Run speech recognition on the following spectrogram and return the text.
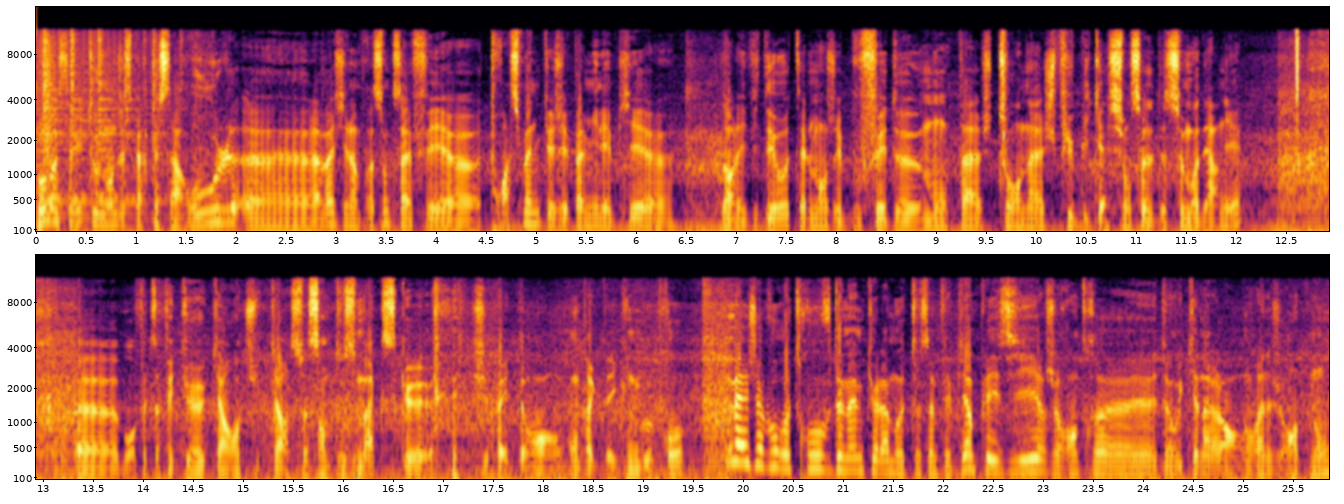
Bon bah salut tout le monde, j'espère que ça roule. Euh, là-bas j'ai l'impression que ça fait 3 euh, semaines que j'ai pas mis les pieds euh, dans les vidéos tellement j'ai bouffé de montage, tournage, publication de ce mois dernier. Bon en fait ça fait que 48 heures 72 max que j'ai pas été en contact avec une GoPro mais je vous retrouve de même que la moto ça me fait bien plaisir je rentre de week-end alors en vrai je rentre non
